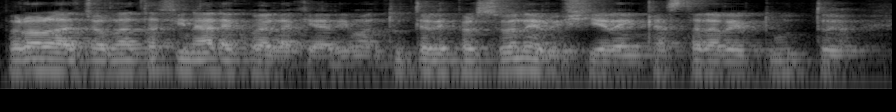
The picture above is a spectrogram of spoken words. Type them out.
però la giornata finale è quella che arrivano tutte le persone riuscire a incastrare tutto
